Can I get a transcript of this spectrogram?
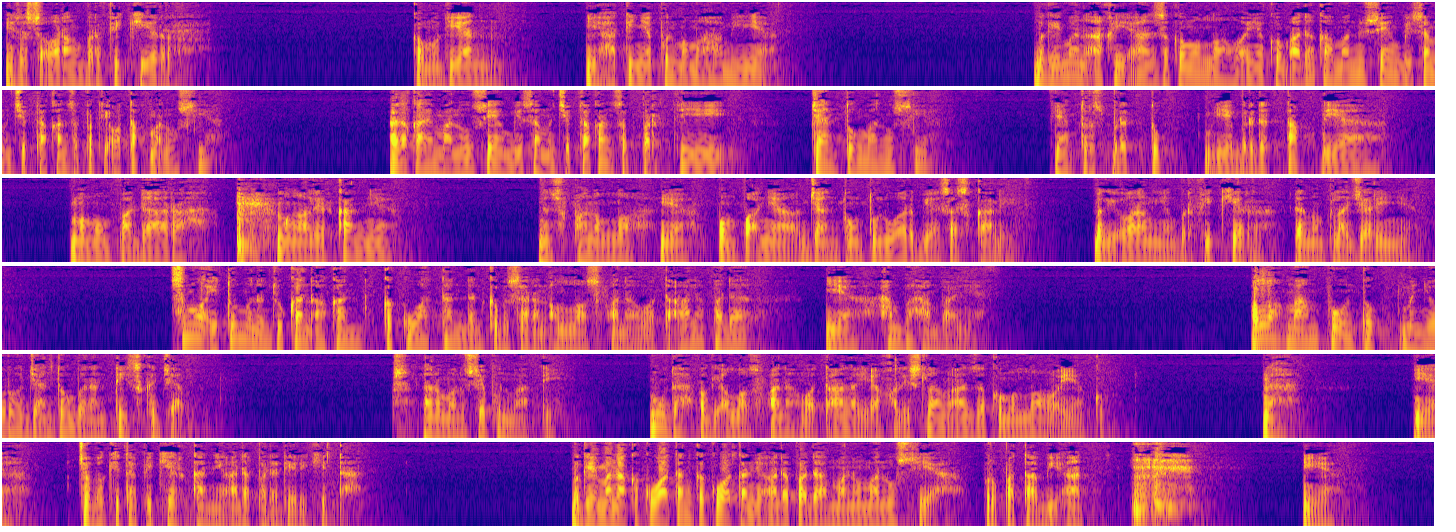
ya seseorang berpikir Kemudian ya hatinya pun memahaminya. Bagaimana akhi azakumullah wa ayakum adakah manusia yang bisa menciptakan seperti otak manusia? Adakah manusia yang bisa menciptakan seperti jantung manusia yang terus berdetuk, dia berdetak, dia memompa darah, mengalirkannya. Dan subhanallah ya, pompanya jantung itu luar biasa sekali bagi orang yang berpikir dan mempelajarinya. Semua itu menunjukkan akan kekuatan dan kebesaran Allah Subhanahu wa taala pada ya hamba-hambanya. Allah mampu untuk menyuruh jantung berhenti sekejap. Lalu manusia pun mati. Mudah bagi Allah Subhanahu wa taala ya akhal Islam azakumullah wa iyyakum. Nah, ya, coba kita pikirkan yang ada pada diri kita. Bagaimana kekuatan-kekuatan yang ada pada manusia berupa tabiat Iya.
